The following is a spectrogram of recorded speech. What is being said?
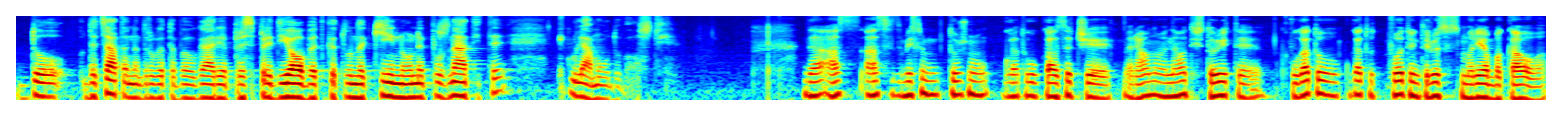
до децата на другата България през преди обед, като на кино, непознатите, е голямо удоволствие. Да, аз, аз се замислям точно, когато го каза, че реално една от историите, когато, когато твоето интервю с Мария Бакалова,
